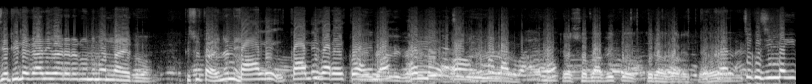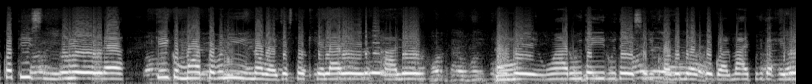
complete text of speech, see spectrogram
जेठीले गाली गरेर रुनु मन लागेको? त्यसो त होइन नि। काली काली गरेको होइन। रुनु मन लाग्यो भन्नु त। त्यो स्वाभाविक कुरा गरेको हो। मान्छेको जिन्दगी कति यो एउटा केहीको महत्त्व पनि नभए जस्तो खेलायो खाल्यो। उहाँ रुँदै रुँदै यसरी खगेन्द्रको घरमा आइपुग्दाखेरि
